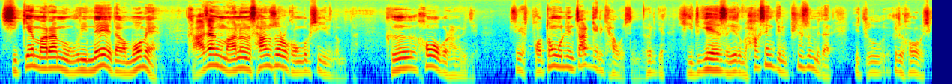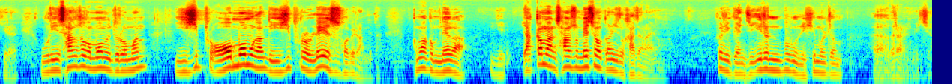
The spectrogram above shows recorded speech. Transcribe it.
쉽게 말하면 우리 뇌에다가 몸에 가장 많은 산소를 공급시키는 겁니다. 그 호흡을 하는 거지. 보통 우리는 짧게 이렇게 하고 있습니다. 그렇게 길게 해서 여러분 학생 때는 필수입니다. 이쭉 그렇게 호흡을 시키라. 우리 산소가 몸에 들어오면 20% 온몸 가운데 20%를 뇌에서 소비를 합니다. 그만큼 내가 이게 약간만 산소 몇 초만 끊어지도 가잖아요. 그러니까 이제 이런 부분에 힘을 좀 어, 얻으라는 거죠.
